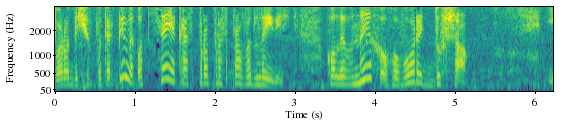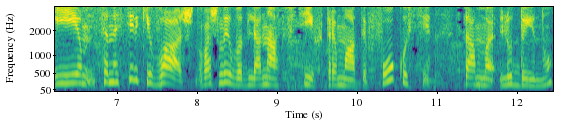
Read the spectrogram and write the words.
родичів потерпілих, оце якраз про, про справедливість, коли в них говорить душа. І це настільки важ, важливо для нас всіх тримати в фокусі саме людину,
